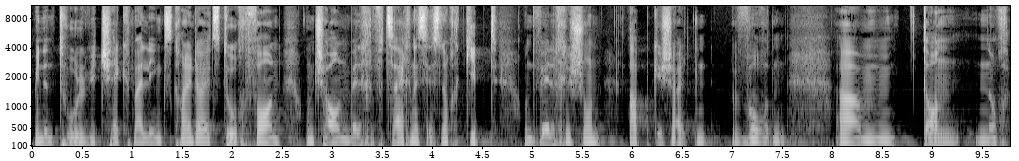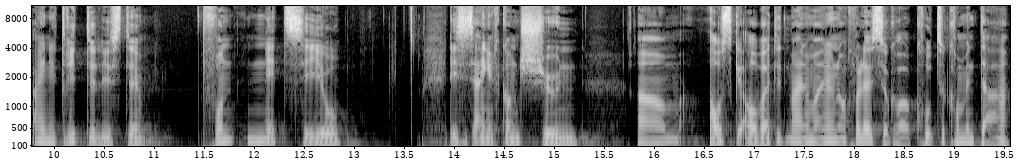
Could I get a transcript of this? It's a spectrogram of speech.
mit einem Tool wie Check My Links kann ich da jetzt durchfahren und schauen, welche Verzeichnisse es noch gibt und welche schon abgeschalten wurden. Ähm, dann noch eine dritte Liste von NetSeo. Das ist eigentlich ganz schön ähm, ausgearbeitet, meiner Meinung nach, weil da ist sogar ein kurzer Kommentar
